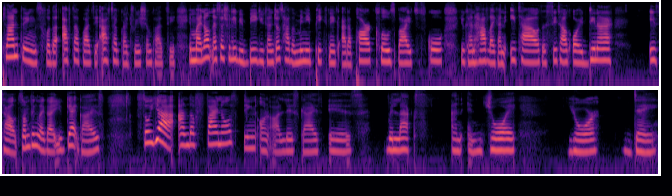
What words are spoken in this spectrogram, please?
Plan things for the after party after graduation party. It might not necessarily be big. You can just have a mini picnic at a park close by to school. You can have like an eat out a sit out or a dinner eat out. Something like that. You get guys? So yeah. And the final thing on our list guys is relax and enjoy your day.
